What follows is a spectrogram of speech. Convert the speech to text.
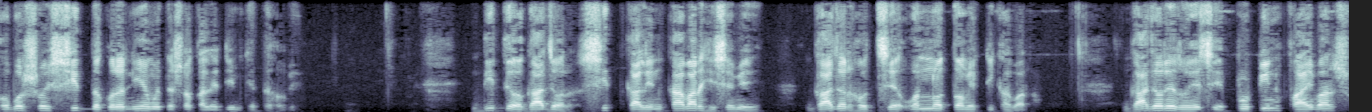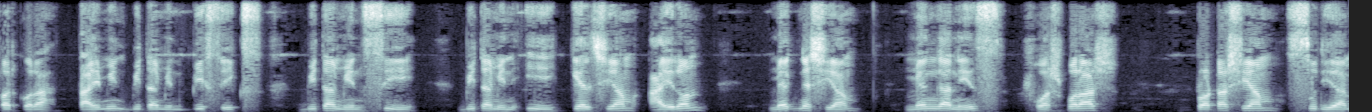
অবশ্যই সিদ্ধ করে নিয়মিত সকালে ডিম খেতে হবে। দ্বিতীয়, গাজর। শীতকালীন খাবার হিসেবে গাজর হচ্ছে অন্যতম একটি খাবার। গাজরে রয়েছে প্রোটিন, ফাইবার, শর্করা thiamine vitamin B six vitamin C vitamin E calcium iron magnesium manganese phosphorus potassium sodium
